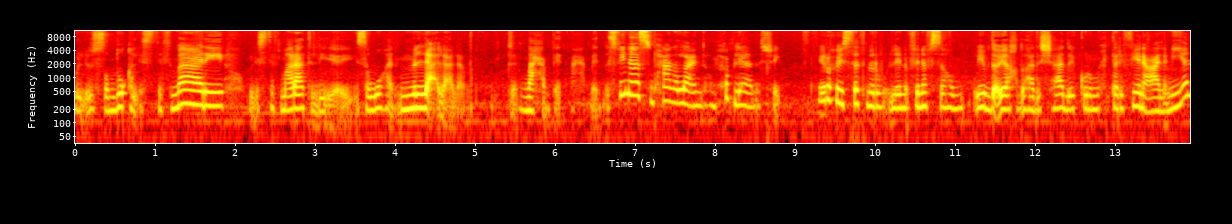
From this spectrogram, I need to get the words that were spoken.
والصندوق الاستثماري والاستثمارات اللي يسووها. لا لا لا ما حبيت. حبيت بس في ناس سبحان الله عندهم حب لهذا الشيء. يروحوا يستثمروا في نفسهم ويبدأوا ياخذوا هذه الشهادة يكونوا محترفين عالميا.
